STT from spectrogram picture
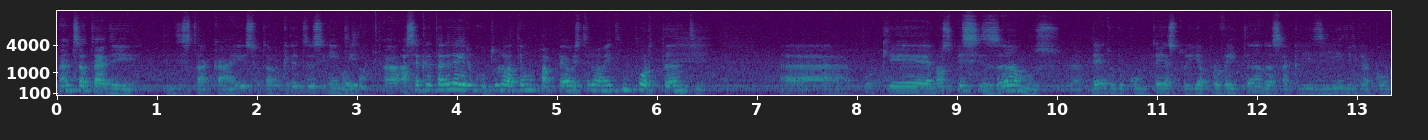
antes até de, de, destacar isso, eu queria dizer o seguinte, a, a, Secretaria da Agricultura ela tem um papel extremamente importante, é, porque nós precisamos, dentro do contexto e aproveitando essa crise hídrica como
